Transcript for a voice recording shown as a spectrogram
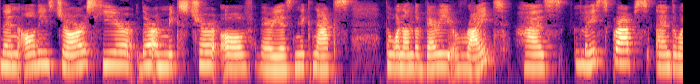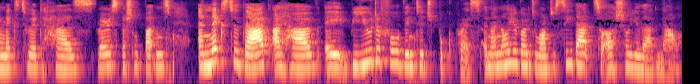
Then all these jars here, they're a mixture of various knickknacks. The one on the very right has lace scraps and the one next to it has very special buttons. And next to that, I have a beautiful vintage book press. And I know you're going to want to see that, so I'll show you that now.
